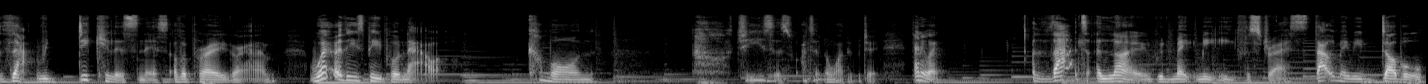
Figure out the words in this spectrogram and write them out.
that ridiculousness of a program. Where are these people now? Come on. Oh, Jesus, I don't know why people do it. Anyway, that alone would make me eat for stress. That would make me double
